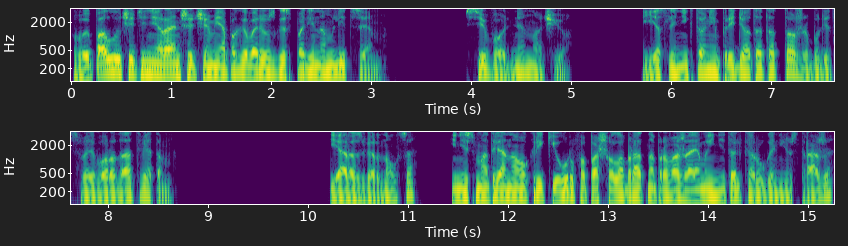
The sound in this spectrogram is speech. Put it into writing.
вы получите не раньше, чем я поговорю с господином Лицием. Сегодня ночью. Если никто не придет, это тоже будет своего рода ответом. Я развернулся и, несмотря на окрики Урфа, пошел обратно, провожаемый не только руганью стражи,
